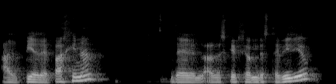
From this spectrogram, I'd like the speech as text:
al pie de página de la descripción de este vídeo.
